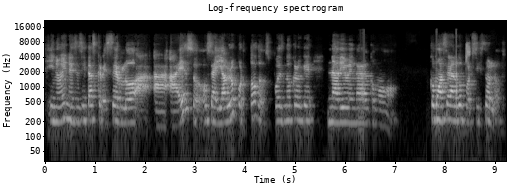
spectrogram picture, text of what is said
y no y necesitas crecerlo a, eso o sea y hablo por todos pues no creo que nadie venga como como a hacer algo por sí solos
